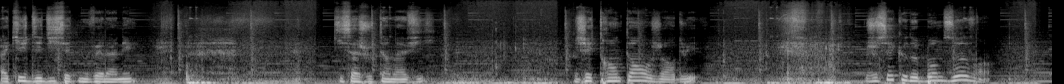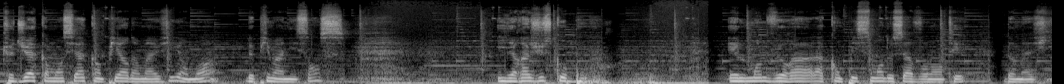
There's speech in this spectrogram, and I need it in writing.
à qui je dédie cette nouvelle année qui s'ajoute à ma vie. J'ai 30 ans aujourd'hui. Je sais que de bonnes œuvres que Dieu a commencé à accomplir dans ma vie, en moi, depuis ma naissance, il ira jusqu'au bout. Et le monde verra l'accomplissement de sa volonté dans ma vie.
